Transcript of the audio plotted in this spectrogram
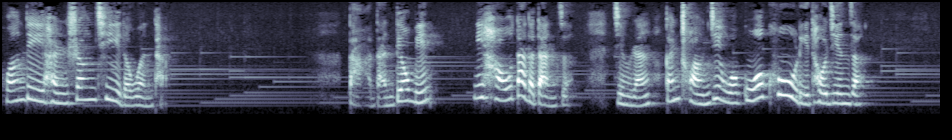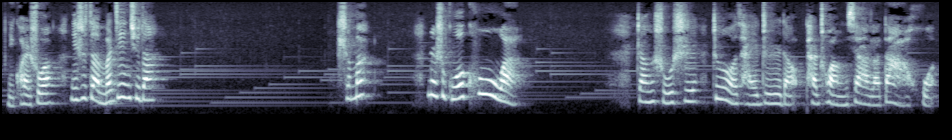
皇帝很生气的问他：“大胆刁民，你好大的胆子，竟然敢闯进我国库里偷金子！你快说，你是怎么进去的？”什么？那是国库啊！张熟师这才知道他闯下了大祸，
